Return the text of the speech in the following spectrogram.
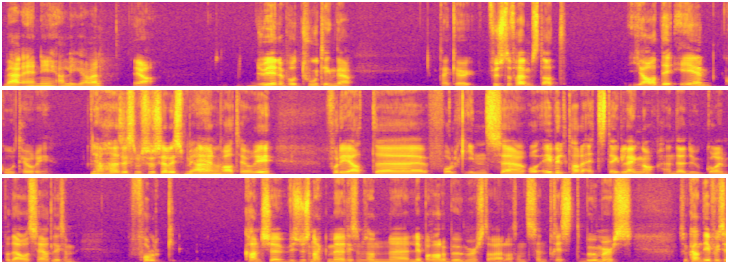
være enig allikevel? Ja. Du er inne på to ting der, tenker jeg. Først og fremst at ja, det er en god teori. Ja. liksom Sosialisme er en bra teori. Fordi at eh, folk innser Og jeg vil ta det et steg lenger enn det du går inn på der, og si at liksom folk kanskje Hvis du snakker med liksom sånn eh, liberale boomers, da, eller sånn sentrist-boomers, så kan de f.eks.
